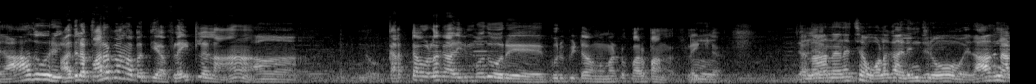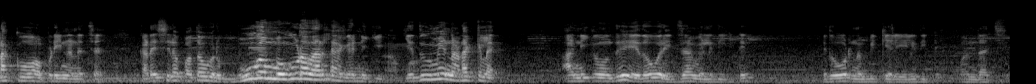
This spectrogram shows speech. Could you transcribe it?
ஏதாவது ஒரு அதுல பறப்பாங்க பத்தியா ஃபிளைட்ல எல்லாம் ஆ, கரெக்டா உலகம் அழியும் போது ஒரு குறிப்பிட்டவங்க மட்டும் பறப்பாங்க ஃபிளைட்ல நான் நினைச்சேன் உலகம் அழிஞ்சிரும். ஏதாவது நடக்கும் அப்படின்னு நினைச்சேன். கடைசியில பார்த்தா ஒரு பூகம்பம் கூட வரல அன்னைக்கு. எதுவுமே நடக்கல. அன்னைக்கு வந்து ஏதோ ஒரு எக்ஸாம் எழுதிக்கிட்டு ஏதோ ஒரு நம்பிக்கையில எழுதிட்டு வந்தாச்சு.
